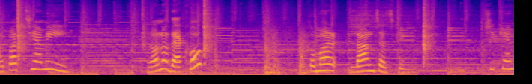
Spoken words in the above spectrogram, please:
ভয় পাচ্ছি আমি। রনা দেখো। তোমার লাঞ্চ আজকে। চিকেন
